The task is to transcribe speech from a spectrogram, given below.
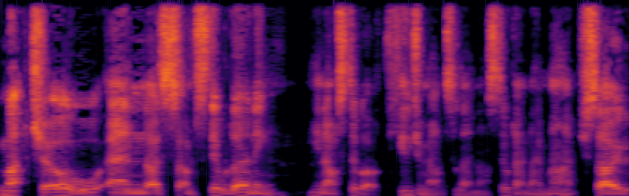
much at all and I, am still learning you know I've still got a huge amount to learn I still don't know much so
